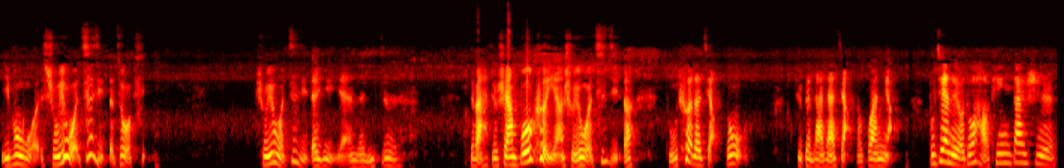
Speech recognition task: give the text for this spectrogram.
一部我属于我自己的作品，属于我自己的语言文字，对吧？就像播客一样，属于我自己的独特的角度去跟大家讲的观鸟，不见得有多好听，但是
